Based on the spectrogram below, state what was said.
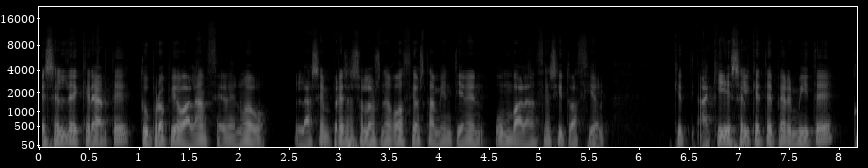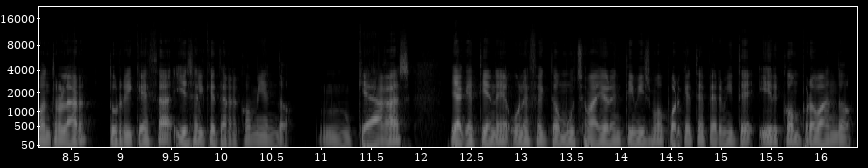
es el de crearte tu propio balance. De nuevo, las empresas o los negocios también tienen un balance de situación. Que aquí es el que te permite controlar tu riqueza y es el que te recomiendo mm, que hagas, ya que tiene un efecto mucho mayor en ti mismo porque te permite ir comprobando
